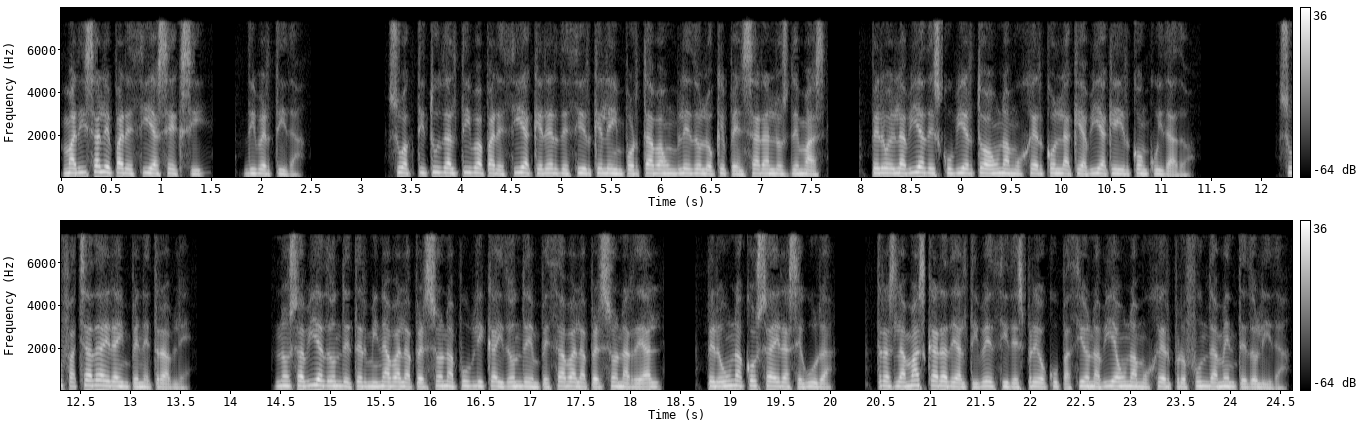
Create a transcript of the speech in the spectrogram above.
Marisa le parecía sexy, divertida. Su actitud altiva parecía querer decir que le importaba un bledo lo que pensaran los demás, pero él había descubierto a una mujer con la que había que ir con cuidado. Su fachada era impenetrable. No sabía dónde terminaba la persona pública y dónde empezaba la persona real, pero una cosa era segura, tras la máscara de altivez y despreocupación había una mujer profundamente dolida.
